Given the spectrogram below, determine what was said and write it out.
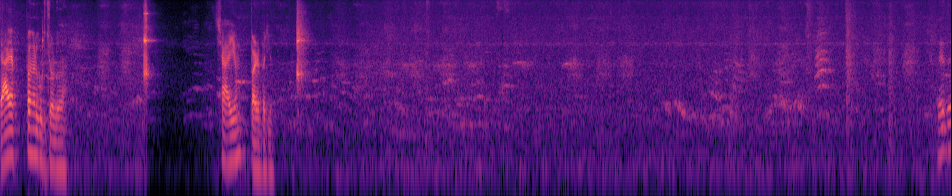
ചായ എപ്പം കുടിച്ചോളൂ ചായയും പഴപരിയും. ഏത്?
